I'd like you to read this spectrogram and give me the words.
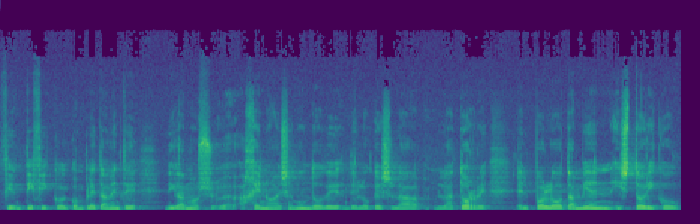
científico y completamente, digamos, ajeno a ese mundo de, lo que es la, torre. El polo también histórico,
